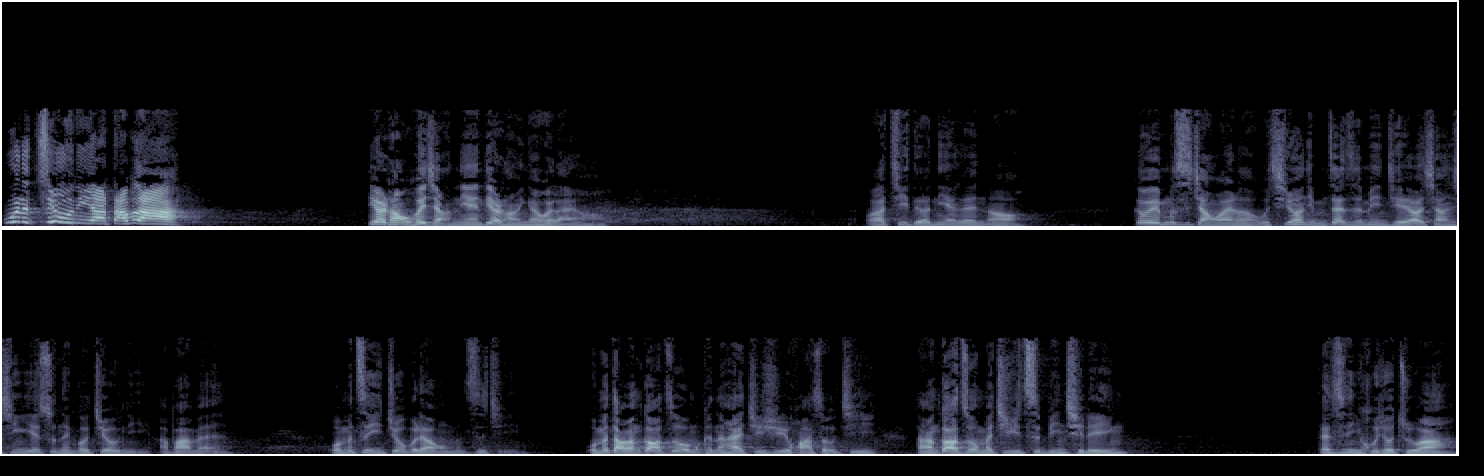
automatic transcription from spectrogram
为了救你啊，打不打？第二堂我会讲，念恩第二堂应该会来啊！我要记得念恩啊！各位牧师讲完了，我希望你们在神面前要相信耶稣能够救你，阿爸们。我们自己救不了我们自己。我们祷完告之后，我们可能还继续划手机；祷完告之后，我们继续吃冰淇淋。但是你呼求主啊，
